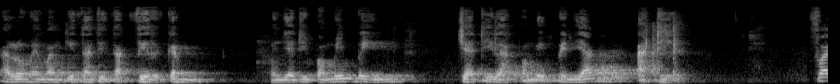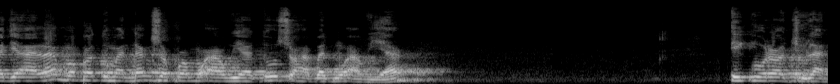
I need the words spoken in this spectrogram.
kalau memang kita ditakdirkan menjadi pemimpin, jadilah pemimpin yang adil. Faja'ala moko tumandang sapa Muawiyah tu sahabat Muawiyah iku rajulan.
